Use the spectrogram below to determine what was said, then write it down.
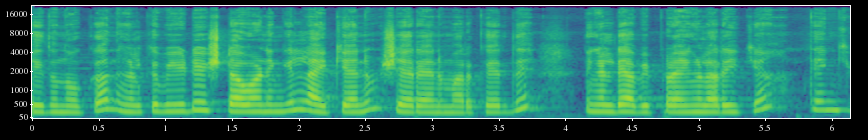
ചെയ്ത് നോക്കുക. നിങ്ങൾക്ക് വീഡിയോ ഇഷ്ടമാവുകയാണെങ്കിൽ ലൈക്ക് ചെയ്യാനും ഷെയർ ചെയ്യാനും മറക്കരുത്. നിങ്ങളുടെ അഭിപ്രായങ്ങൾ അറിയിക്കുക. താങ്ക്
